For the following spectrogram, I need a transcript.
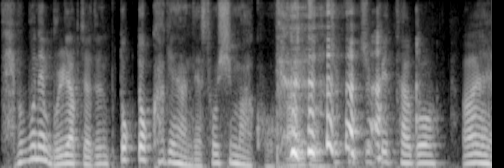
대부분의 물리학자들은 똑똑하긴 한데 소심하고 쭈삣쭈삣하고 아휴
